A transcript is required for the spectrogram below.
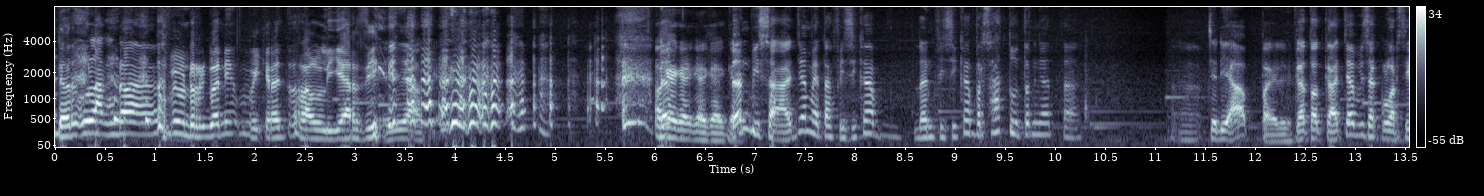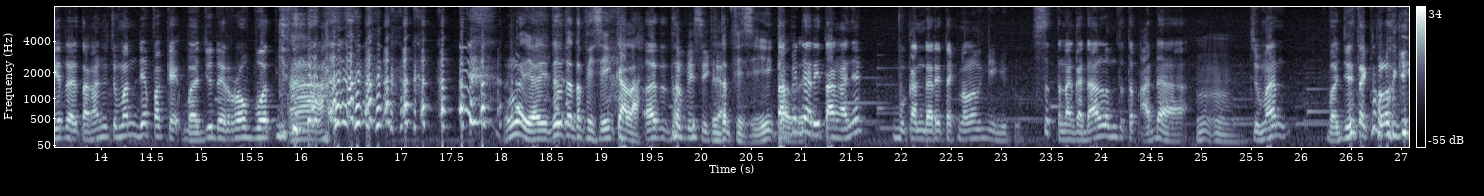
Daur ulang doang Tapi menurut gua nih pemikirannya terlalu liar sih. Iya Oke oke oke oke Dan bisa aja metafisika dan fisika bersatu ternyata. Jadi apa ini? Gatot kaca bisa keluar sihir dari tangannya, cuman dia pakai baju dari robot gitu. Ah. Enggak ya itu tetap fisika lah Oh, tetap fisika. Tetap fisika Tapi dari tangannya bukan dari teknologi gitu. Setenaga dalam tetap ada. Mm-mm. Cuman bajunya teknologi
